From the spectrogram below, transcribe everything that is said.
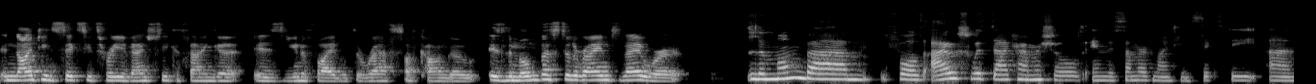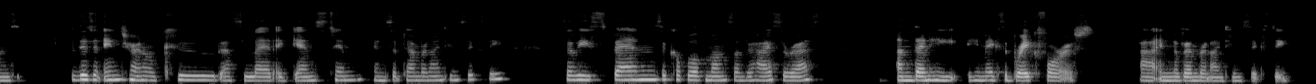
In 1963, eventually Katanga is unified with the rest of Congo. Is Lumumba still around now, or Lumumba um, falls out with Dag Hammarskjöld in the summer of 1960, and there's an internal coup that's led against him in September 1960. So he spends a couple of months under house arrest, and then he, he makes a break for it uh, in November 1960.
